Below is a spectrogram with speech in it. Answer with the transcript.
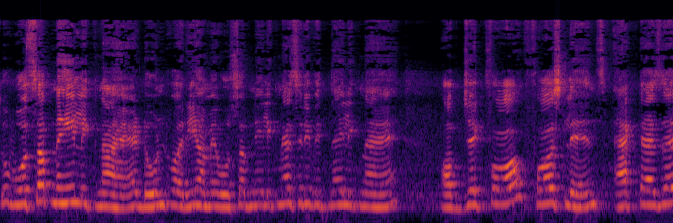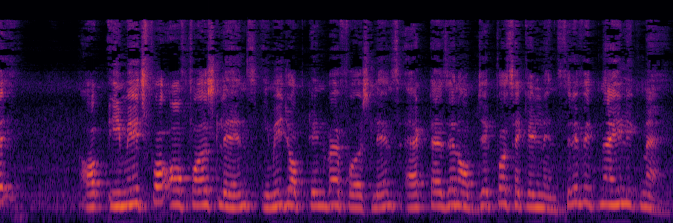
तो वो सब नहीं लिखना है डोंट वरी हमें वो सब नहीं लिखना है, सिर्फ़ इतना ही लिखना है object for first lens act as a image for of first lens image image obtained first lens act as an object for second lens सिर्फ़ इतना ही लिखना है।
